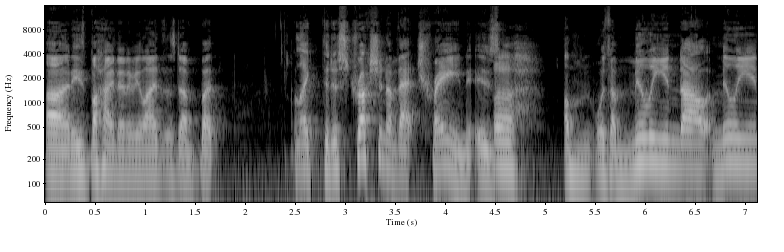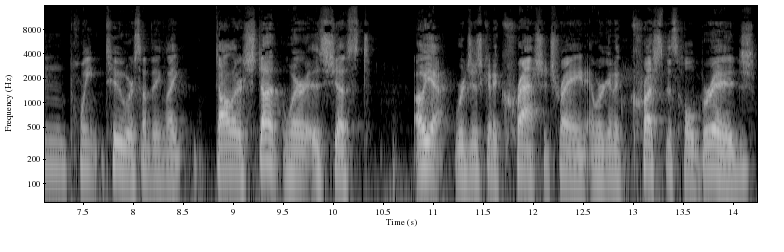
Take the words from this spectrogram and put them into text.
uh, and he's behind enemy lines and stuff. But like the destruction of that train is um, was a million dollar million point two or something like dollar stunt where it's just oh yeah we're just gonna crash a train and we're gonna crush this whole bridge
